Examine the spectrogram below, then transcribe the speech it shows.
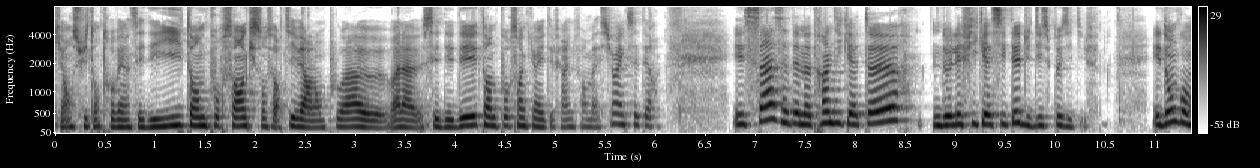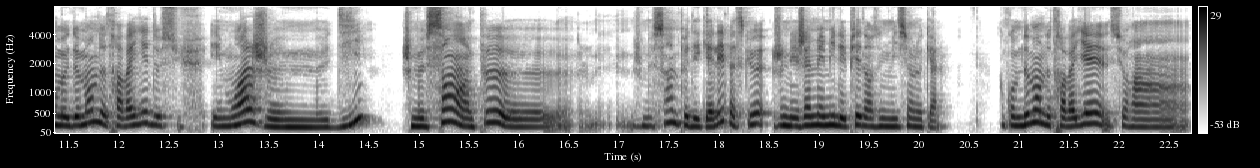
qui ensuite ont trouvé un CDI, tant de pourcents qui sont sortis vers l'emploi, euh, voilà, CDD, tant de pourcents qui ont été faire une formation, etc. Et ça, c'était notre indicateur de l'efficacité du dispositif. Et donc on me demande de travailler dessus. Et moi je me dis, je me sens un peu, euh, je me sens un peu décalée parce que je n'ai jamais mis les pieds dans une mission locale. Donc on me demande de travailler sur un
